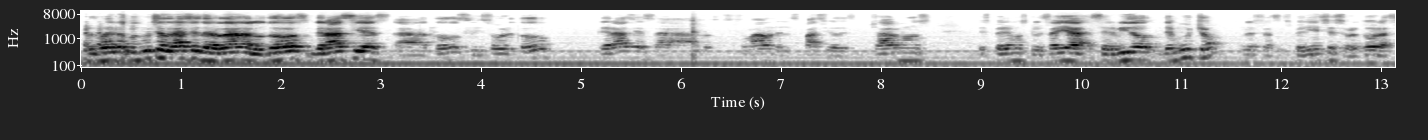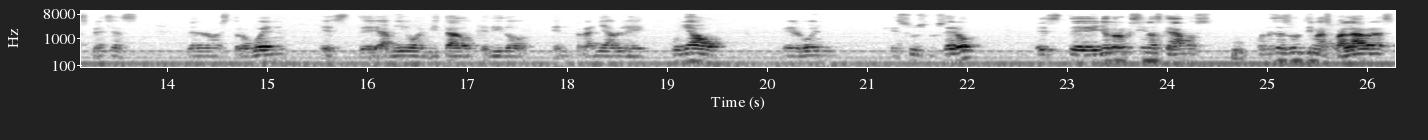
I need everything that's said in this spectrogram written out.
Pues bueno, pues muchas gracias de verdad a los dos. Gracias a todos y sobre todo, gracias a los tomaron el espacio de escucharnos. Esperemos que les haya servido de mucho nuestras experiencias, sobre todo las experiencias de nuestro buen este amigo, invitado, querido, entrañable cuñado, el buen Jesús Lucero. Este, yo creo que sí nos quedamos con esas últimas palabras.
